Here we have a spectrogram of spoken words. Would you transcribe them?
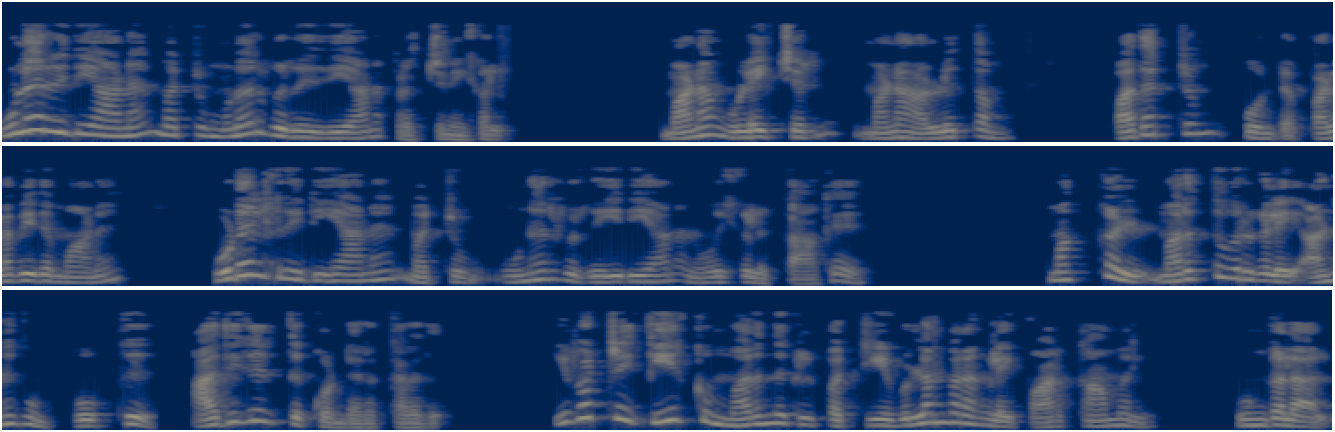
உள ரீதியான மற்றும் உணர்வு ரீதியான பிரச்சனைகள். மன உளைச்சல் மன அழுத்தம் பதற்றம் போன்ற பலவிதமான உடல் ரீதியான மற்றும் உணர்வு ரீதியான நோய்களுக்காக மக்கள் மருத்துவர்களை அணுகும் போக்கு அதிகரித்துக் கொண்டிருக்கிறது. இவற்றை தீர்க்கும் மருந்துகள் பற்றிய விளம்பரங்களை பார்க்காமல் உங்களால்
